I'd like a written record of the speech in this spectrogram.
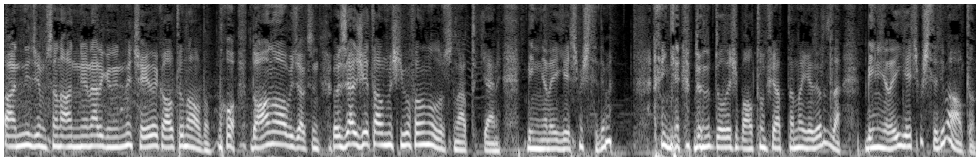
anneciğim sana anneler gününde çeyrek altın aldım. Daha ne yapacaksın? Özel jet almış gibi falan olursun artık yani. Bin lirayı geçmişti değil mi? Dönüp dolaşıp altın fiyatlarına geliyoruz da bin lirayı geçmişti değil mi altın?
